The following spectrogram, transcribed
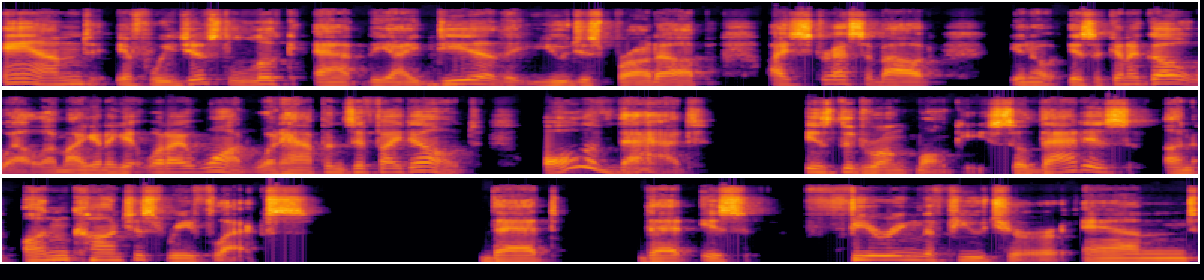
And if we just look at the idea that you just brought up, I stress about, you know, is it going to go well? Am I going to get what I want? What happens if I don't? All of that is the drunk monkey. So that is an unconscious reflex that, that is fearing the future. And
